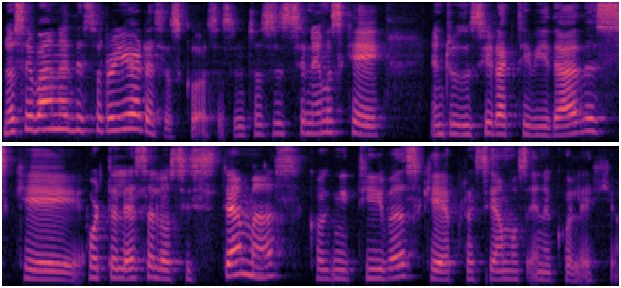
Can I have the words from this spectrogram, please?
no se van a desarrollar esas cosas. Entonces tenemos que introducir actividades que fortalecen los sistemas cognitivos que apreciamos en el colegio.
